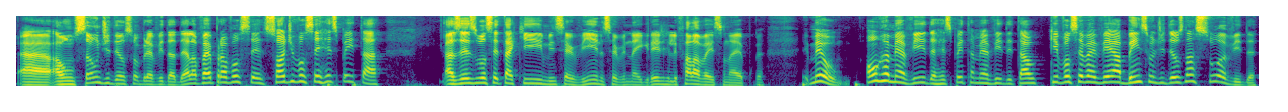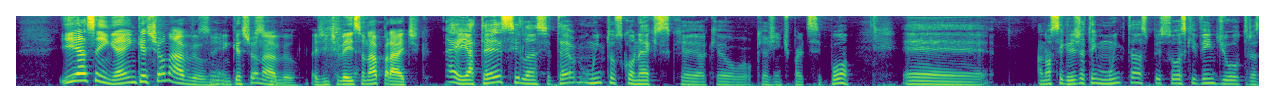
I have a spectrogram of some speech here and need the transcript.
A, a unção de Deus sobre a vida dela vai pra você, só de você respeitar. Às vezes você tá aqui me servindo, servindo na igreja, ele falava isso na época. Meu, honra minha vida, respeita a minha vida e tal, que você vai ver a bênção de Deus na sua vida. E assim, é inquestionável, Sim, é inquestionável. A gente vê isso na prática. É, e até esse lance, até muitos connects que, que, que a gente participou, é, a nossa igreja tem muitas pessoas que vêm de outras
